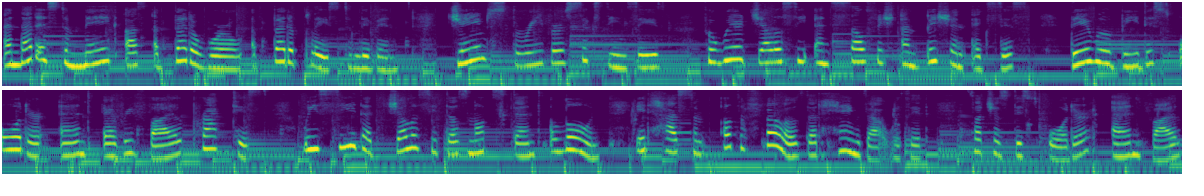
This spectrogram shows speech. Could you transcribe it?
and that is to make us a better world, a better place to live in. James 3, verse 16 says, For where jealousy and selfish ambition exist, there will be disorder and every vile practice we see that jealousy does not stand alone. It has some other fellows that hangs out with it, such as disorder and vile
